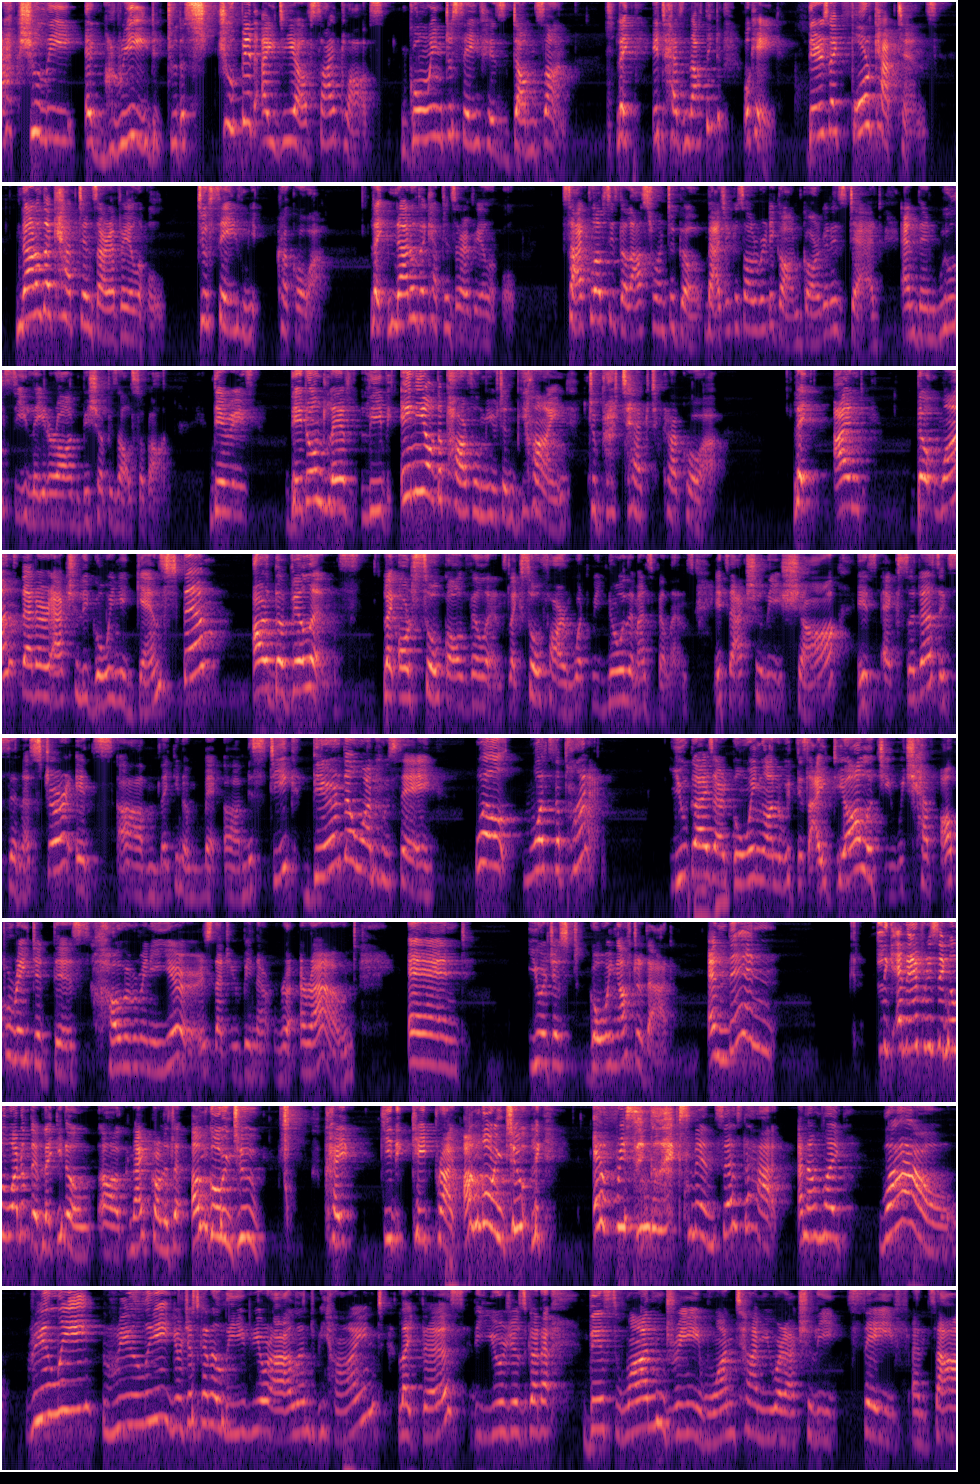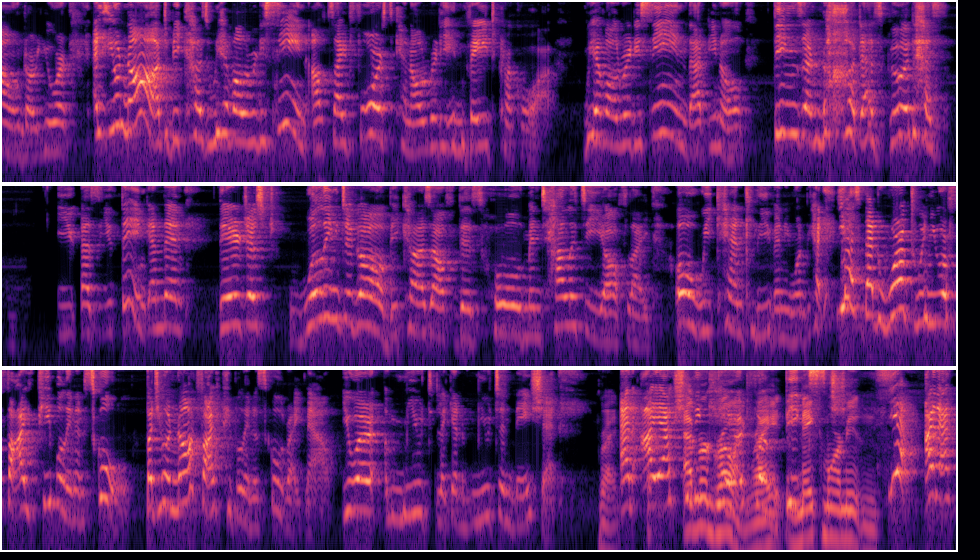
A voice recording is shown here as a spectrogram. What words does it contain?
actually agreed to the stupid idea of Cyclops going to save his dumb son. Like it has nothing to okay, there's like four captains. None of the captains are available to save Krakoa. Like none of the captains are available. Cyclops is the last one to go. Magik is already gone. Gorgon is dead. And then we'll see later on Bishop is also gone. There is they don't leave, leave any of the powerful mutant behind to protect Krakoa. Like and the ones that are actually going against them are the villains like or so-called villains. Like so far what we know them as villains. It's actually shaw it's exodus it's sinister it's um, like you know uh, mystique. They're the one who say well what's the plan? You guys are going on with this ideology which have operated this however many years that you've been around and you're just going after that. And then like and every single one of them like you know uh, nightcrawler's like i'm going to. Kate, kate, kate Pryde i'm going to. Like every single x-men says that. And i'm like wow. Really? Really? You're just gonna leave your island behind like this? You're just gonna this one dream one time you are actually safe and sound or you are and you're not because we have already seen outside force can already invade krakoa. We have already seen that you know things are not as good as you, as you think and then they're just willing to go because of this whole mentality of like oh we can't leave anyone behind. Yes that worked when you were five people in a school but you are not five people in a school right now. You are a mute like a mutant nation. Right. And i actually ever growing right? make more mutants. Yeah and I,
